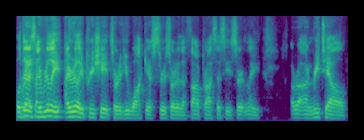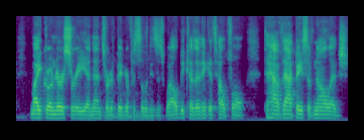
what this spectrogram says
Well right. dennis i really i really appreciate sort of you walking us through sort of the thought processes certainly around retail micro nursery and then sort of bigger facilities as well because i think it's helpful to have that base of knowledge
